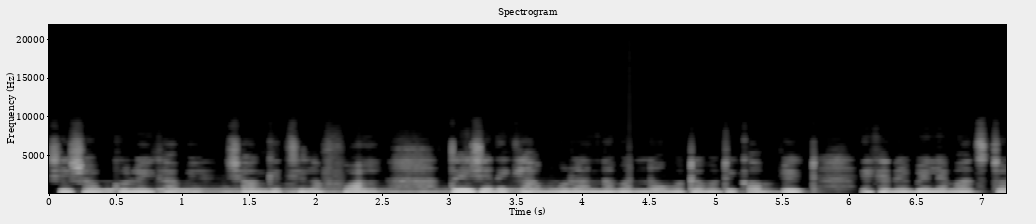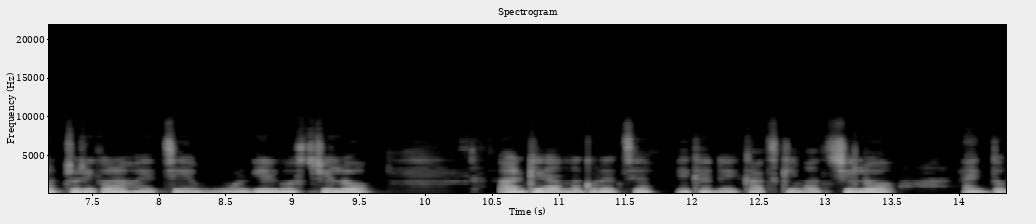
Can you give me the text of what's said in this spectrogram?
সে সবগুলোই খাবে। সঙ্গে ছিল ফল। তো এসে দেখি আম্মু রান্না বান্নাও মোটামুটি কমপ্লিট এখানে বেলে মাছ চচ্চড়ি করা হয়েছে, মুরগির গোশ ছিল। আর কি রান্না করেছে? এখানে কাচকি মাছ ছিল। একদম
